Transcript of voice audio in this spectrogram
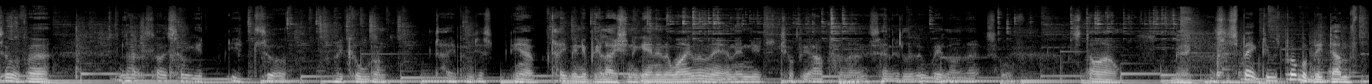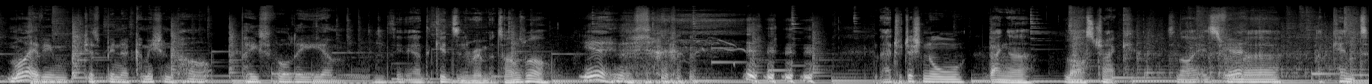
Sort of uh, like, it's like something you'd, you'd sort of record on tape and just you know tape manipulation again in a way, wasn't it? And then you'd chop it up and uh, it sounded a little bit like that sort of style. Yeah. I suspect it was probably done, might have even just been a commission part piece for the um, I think they had the kids in the room at the time as well. yeah. Our traditional banger last track tonight is from Yeah. uh, a Kent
